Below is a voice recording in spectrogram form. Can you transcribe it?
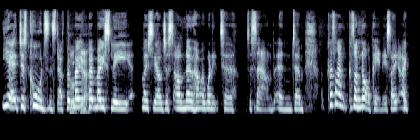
Yeah, just chords and stuff, but Cool, mo- yeah. but mostly mostly I'll just I'll know how I want it to to sound, and because I'm because I'm not a pianist, I, I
